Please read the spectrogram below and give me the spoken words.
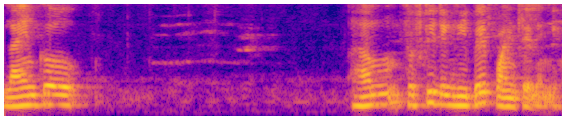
लाइन को हम 50 डिग्री पे पॉइंट ले लेंगे।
